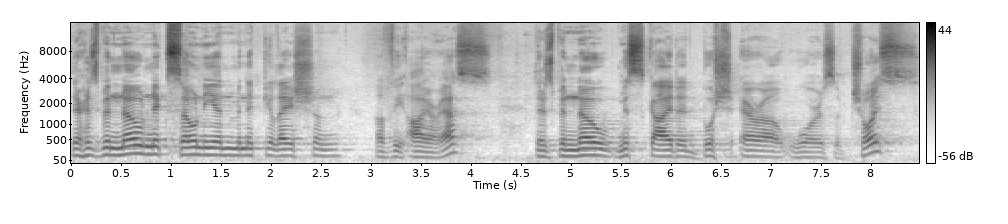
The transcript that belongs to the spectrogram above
There has been no Nixonian manipulation of the IRS. There's been no misguided Bush era wars of choice.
